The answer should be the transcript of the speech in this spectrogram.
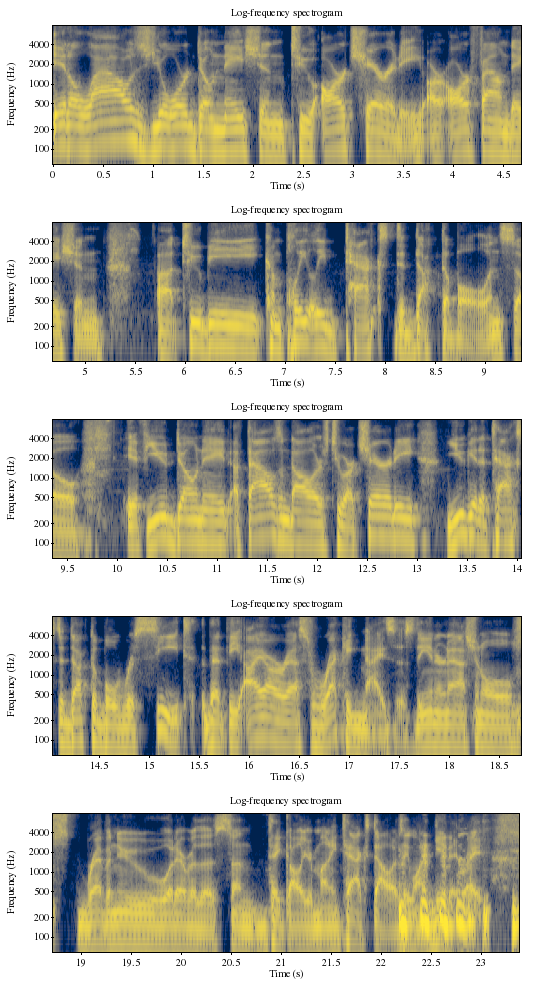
it allows your donation to our charity or our foundation uh, to be completely tax deductible. And so if you donate $1,000 to our charity, you get a tax deductible receipt that the IRS recognizes, the international revenue, whatever the sun, take all your money, tax dollars, they want to get it, right?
